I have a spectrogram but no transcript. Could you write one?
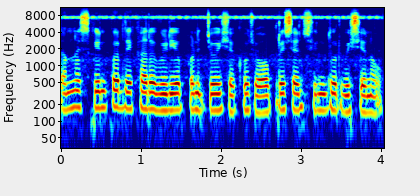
તમને સ્ક્રીન પર દેખાડો વીડિયો પણ જોઈ શકો છો. ઓપરેશન સિંદૂર વિશેનો.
